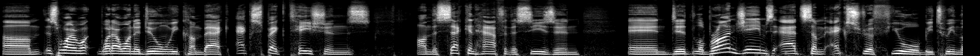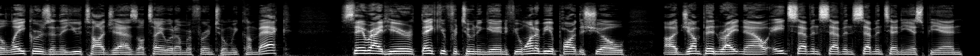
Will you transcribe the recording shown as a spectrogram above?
Um, this is what I, what I want to do when we come back. Expectations on the second half of the season. And did LeBron James add some extra fuel between the Lakers and the Utah Jazz? I'll tell you what I'm referring to when we come back. Stay right here. Thank you for tuning in. If you want to be a part of the show, uh, jump in right now, 877 710 ESPN.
